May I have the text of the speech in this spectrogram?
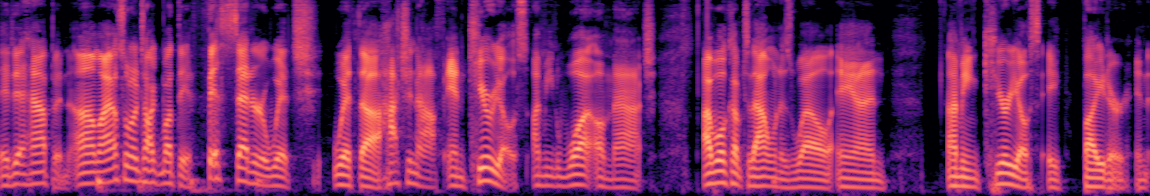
it didn't happen. Um, I also want to talk about the fifth setter, which with uh, Khachanov and Kyrgios. I mean, what a match! I woke up to that one as well, and I mean, Kyrgios, a fighter, an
